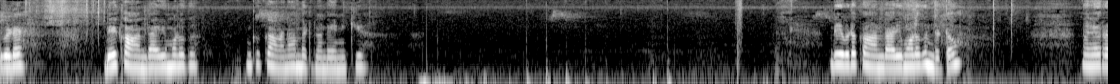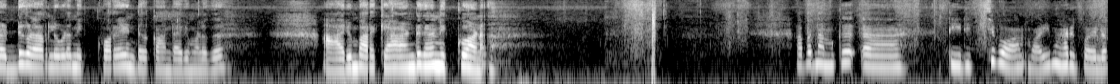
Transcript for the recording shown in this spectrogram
ഇവിടെ ഇതേ കാന്താരി മുളക്. നമുക്ക് കാണാൻ പറ്റുന്നുണ്ട് എനിക്ക്. ഇത് ഇവിടെ കാന്താരി മുളക് ഉണ്ട് കേട്ടോ നല്ല റെഡ് കളറിൽ ഇവിടെ കുറേ ഉണ്ട് കാന്താരി മുളക്. ആരും പറിക്കാണ്ട് ഇങ്ങനെ നിൽക്കുവാണ് അപ്പം നമുക്ക് തിരിച്ചു പോവാം. വഴി മാറിപ്പോയല്ലോ.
